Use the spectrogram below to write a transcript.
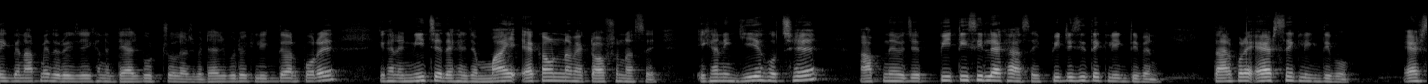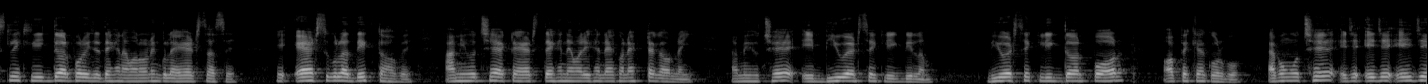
দেখবেন আপনাদের এই যে এখানে ড্যাশবোর্ড চলে আসবে। ড্যাশবোর্ডে ক্লিক দেওয়ার পরে এখানে নিচে দেখেন যে মাই অ্যাকাউন্ট নামে একটা অপশন আছে। এখানে গিয়ে হচ্ছে আপনার ওই যে পিটিসি লেখা আছে পিটিসিতে ক্লিক দিবেন। তারপরে অ্যাডসে ক্লিক দিব। অ্যাডসে ক্লিক দেওয়ার পরে যে দেখেন আমার অনেকগুলো অ্যাডস আছে। এই অ্যাডসগুলো দেখতে হবে। আমি হচ্ছে একটা অ্যাডস দেখেন, আমার এখানে এখন এক টাকাও নাই। আমি হচ্ছে এই ভিউ অ্যাডসে ক্লিক দিলাম। ভিউ অ্যাডসে ক্লিক দেওয়ার পর অপেক্ষা করব। এবং হচ্ছে এই যে এই যে এই যে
